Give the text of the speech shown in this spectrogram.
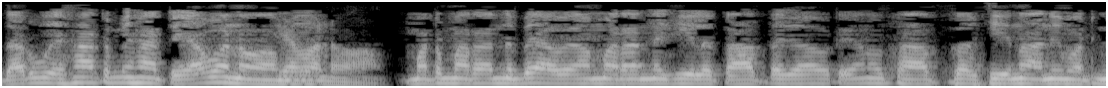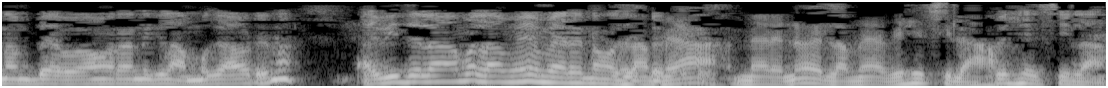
දරුවෝ එහාට මෙහාට යවනවා. යවනවා. මට මරන්න බෑ ඔයා මරන්න කියලා තාත්තා ගාවට යනවා තාත්තා කියනවා අනේ මට නම් බෑ ඔයා මරන්න කියලා අම්මා ගාවට එනවා ඇවිදලාම ළමයා මැරෙනවා ළමයා මැරෙනවා ළමයා වෙහෙසිලා. වෙහෙසිලා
